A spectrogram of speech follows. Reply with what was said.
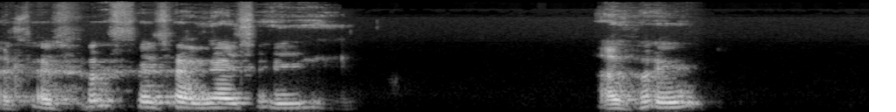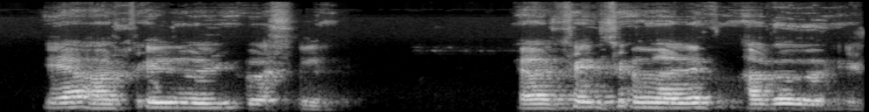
आता स्वस्त सांगायचं नाही. आपण या हॉटेलमध्ये बसलो. या हॉटेलचे मालक मागं बघितले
